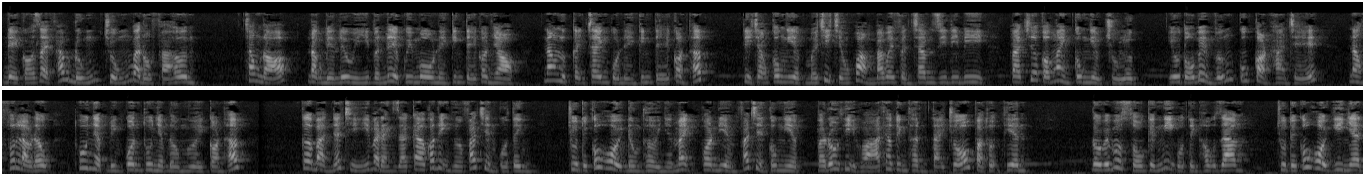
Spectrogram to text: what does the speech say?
để có giải pháp đúng, trúng và đột phá hơn. Trong đó, đặc biệt lưu ý vấn đề quy mô nền kinh tế còn nhỏ, năng lực cạnh tranh của nền kinh tế còn thấp, tỷ trọng công nghiệp mới chỉ chiếm khoảng 30% GDP và chưa có ngành công nghiệp chủ lực, yếu tố bền vững cũng còn hạn chế, năng suất lao động, thu nhập bình quân thu nhập đầu người còn thấp. Cơ bản nhất trí và đánh giá cao các định hướng phát triển của tỉnh. Chủ tịch Quốc hội đồng thời nhấn mạnh quan điểm phát triển công nghiệp và đô thị hóa theo tinh thần tại chỗ và thuận thiên. Đối với một số kiến nghị của tỉnh Hậu Giang, Chủ tịch Quốc hội ghi nhận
